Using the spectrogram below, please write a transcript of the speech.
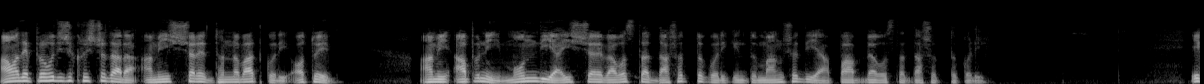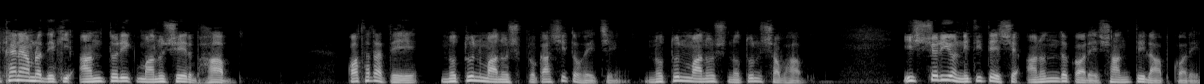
আমাদের প্রভু যীশু খ্রিস্ট দ্বারা আমি ঈশ্বরের ধন্যবাদ করি, অতএব আমি আপনি মন দিয়া ঈশ্বরের ব্যবস্থার দাসত্ব করি, কিন্তু মাংস দিয়া পাপ ব্যবস্থার দাসত্ব করি। এখানে আমরা দেখি আন্তরিক মানুষের ভাব। কথাটাতে নতুন মানুষ প্রকাশিত হয়েছে, নতুন মানুষ, নতুন স্বভাব। ঈশ্বরীয় নীতিতে সে আনন্দ করে, শান্তি লাভ করে।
